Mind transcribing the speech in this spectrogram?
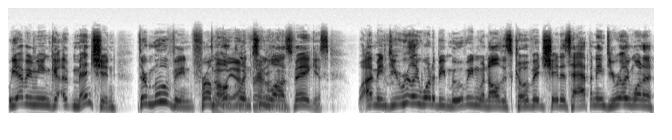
we haven't even mentioned they're moving from Oh, Oakland forgot to Las Vegas. I mean, do you really want to be moving when all this COVID shit is happening? Do you really want to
